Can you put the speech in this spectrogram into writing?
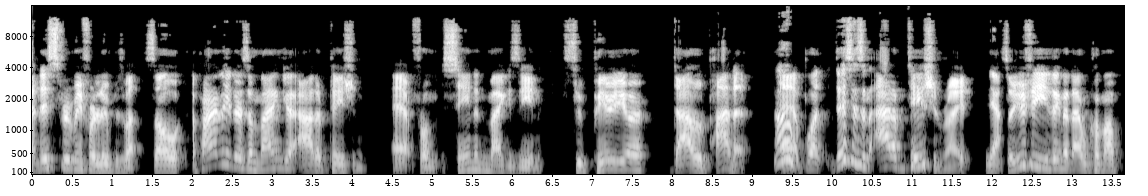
and this threw me for a loop as well. So apparently, there's a manga adaptation uh, from Seinen magazine, Superior Dalpana. oh, Uh, but this is an adaptation, right? Yeah. So usually you think that that would come up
